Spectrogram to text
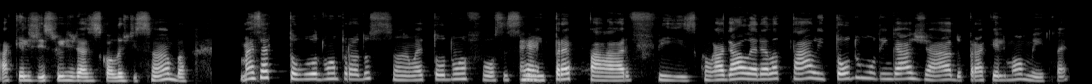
aqueles desfiles das escolas de samba. Mas é toda uma produção, é toda uma força, assim, preparo físico. A galera, ela tá ali, todo mundo engajado para aquele momento, né?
